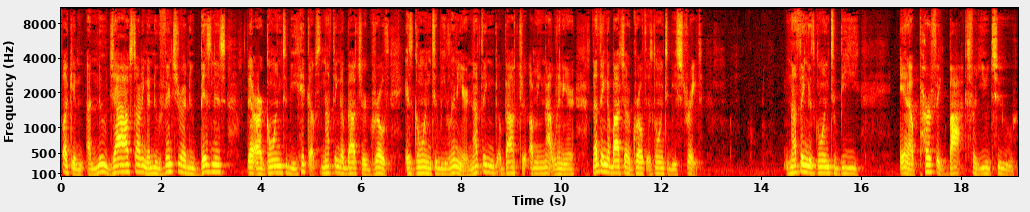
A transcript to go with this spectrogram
fucking a new job, starting a new venture, a new business, there are going to be hiccups. Nothing about your growth is going to be linear. Nothing about your, I mean, not linear, nothing about your growth is going to be straight. Nothing is going to be in a perfect box for you to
